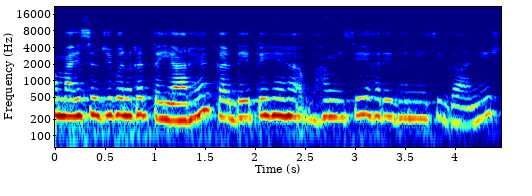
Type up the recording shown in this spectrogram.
हमारी सब्ज़ी बनकर तैयार है। कर देते हैं अब हम इसे हरे धनिया से गार्निश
